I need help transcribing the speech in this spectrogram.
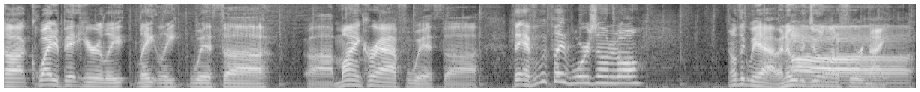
uh, quite a bit here le- lately with uh, uh, Minecraft. With uh, have we played Warzone at all? I don't think we have. I know we've been doing a lot of Fortnite.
